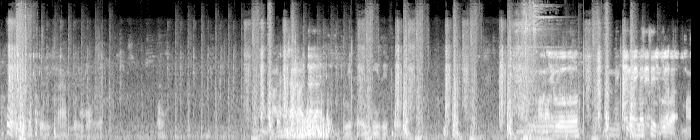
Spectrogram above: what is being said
โอ้โหคุณชาร์จคุณเดียวเนี่ยโอ้ห่างขายหาได้มีแต่ MP สี่สิบของอยู่ มันไม่ไม่เม็กซิตอยู่อะเบา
